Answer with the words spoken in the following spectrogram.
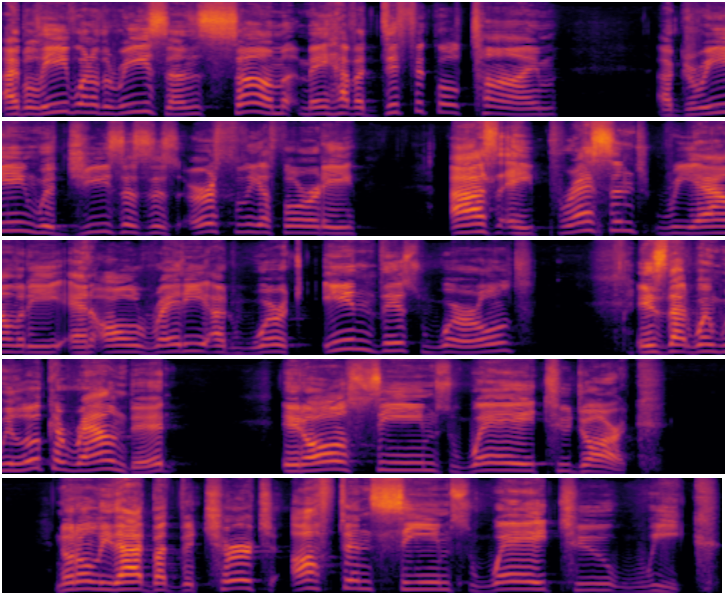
I believe one of the reasons some may have a difficult time agreeing with Jesus' earthly authority as a present reality and already at work in this world is that when we look around it, it all seems way too dark. Not only that, but the church often seems way too weak.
